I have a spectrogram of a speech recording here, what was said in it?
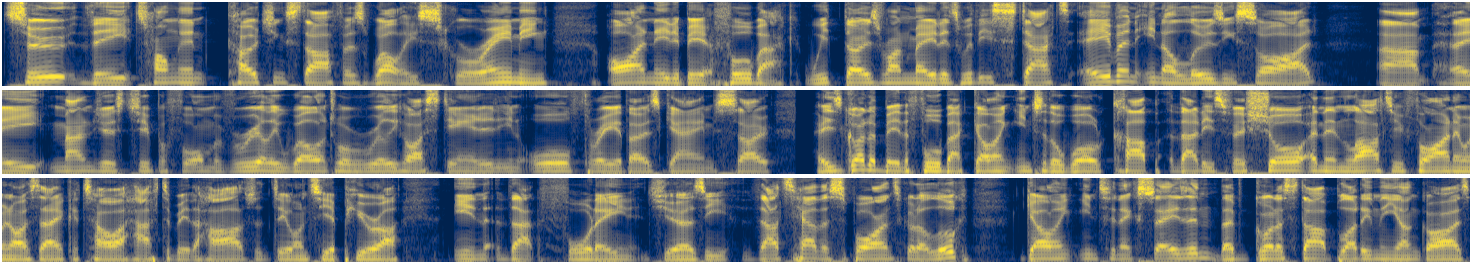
to the Tongan coaching staff as well. He's screaming, I need to be at fullback with those run meters, with his stats, even in a losing side. Um, he manages to perform really well into a really high standard in all three of those games. So he's got to be the fullback going into the World Cup, that is for sure. And then Latu Fainu and Isaiya Katoa have to be the halves with Dion Pura in that 14 jersey. That's how the spine's got to look going into next season. They've got to start blooding the young guys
